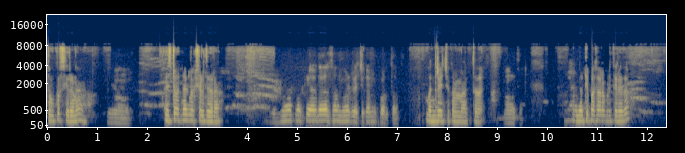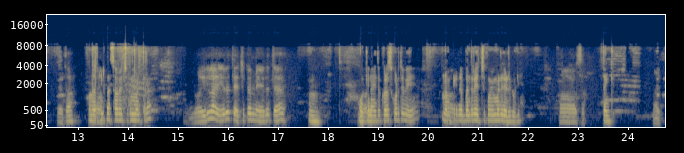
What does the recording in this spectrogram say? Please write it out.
ತುಮಕೂರು ಹ್ಞೂ ಎಷ್ಟು ಹದಿನಾಲ್ಕು ಲಕ್ಷ ಹೇಳ್ತಿದಾರ? ಹದಿನಾಲ್ಕು ಲಕ್ಷ ಹೇಳ್ದಾದ್ರೆ ಸರ್ ನೋಡ್ರಿ ಹೆಚ್ಚು ಕಮ್ಮಿ ಕೊಡ್ತಾರೆ. ಬಂದ್ರೆ ಹೆಚ್ಚು ಕಮ್ಮಿ ಆಗ್ತದೆ. ಹ್ಞೂ ಸರ್ ಒಂದು ಹತ್ತು ಇಪ್ಪತ್ತು ಸಾವಿರ ಬಿಡ್ತೀರಾ ಇದು? ಏನು ಸರ್ ಒಂದು ಹತ್ತು ಇಪ್ಪತ್ತು ಸಾವಿರ ಹೆಚ್ಚು ಕಮ್ಮಿ ಮಾಡ್ತೀರಾ? ಹ್ಞೂ, ಇಲ್ಲ ಇರುತ್ತೆ ಹೆಚ್ಚು ಕಮ್ಮಿ ಇರುತ್ತೆ. ಹ್ಞೂ ಓಕೆ ಇದು ಕಳಿಸ್ಕೊಡ್ತೀವಿ. ನಮ್ಮ ಕಡೆ ಬಂದರೆ ಹೆಚ್ಚು ಕಮ್ಮಿ ಮಾಡಿ ಗಾಡಿ ಕೊಡಿ. ಹಾಂ ಸರ್ ಥ್ಯಾಂಕ್ ಯು ಆಯ್ತು.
